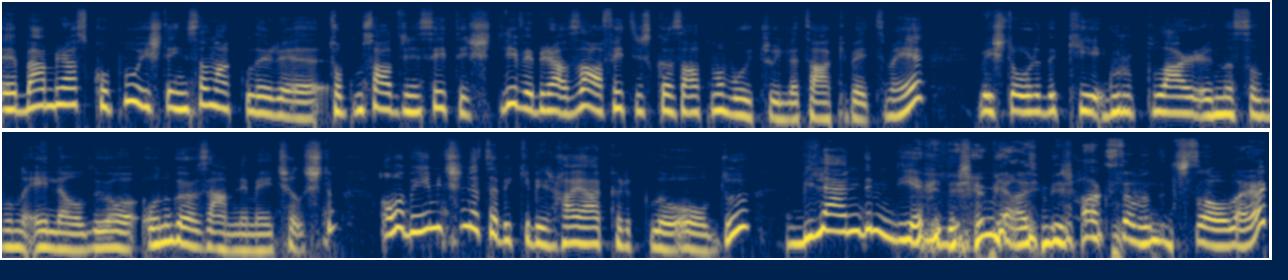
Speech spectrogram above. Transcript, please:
e, ben biraz kopu işte insan hakları, toplumsal cinsiyet eşitliği ve biraz da afet risk azaltma boyutuyla takip etmeye ve işte oradaki gruplar nasıl bunu ele alıyor onu gözlemlemeye çalıştım. Ama benim için de tabii ki bir hayal kırıklığı oldu. Bilendim diyebilirim yani bir hak savunucusu olarak.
